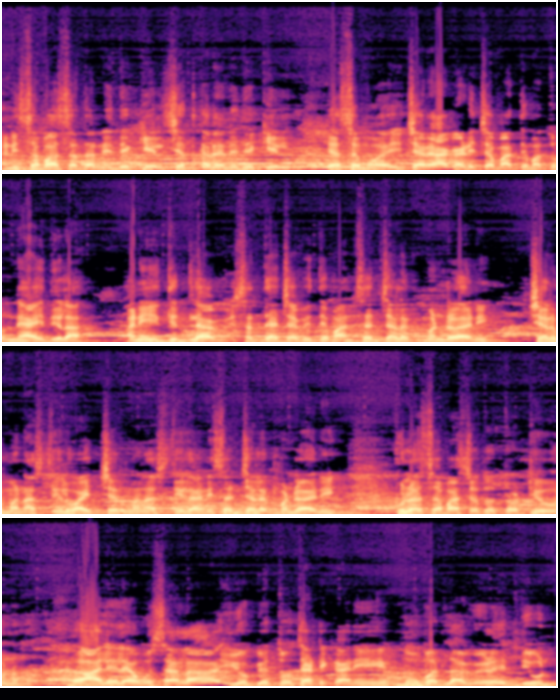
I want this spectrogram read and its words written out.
आणि सभासदांनी देखील शेतकऱ्यांनी देखील या समविचारी आघाडीच्या माध्यमातून न्याय दिला. आणि तिथल्या सध्याच्या विद्यमान संचालक मंडळाने चेअरमन असतील व्हाईस चेअरमन असतील आणि संचालक मंडळाने. खुलं सभासदत्व ठेवून आलेल्या उसाला योग्य तो त्या ठिकाणी मोबदला वेळेत देऊन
